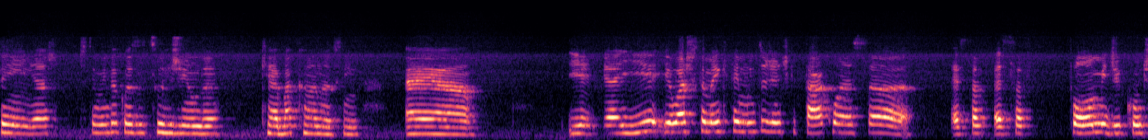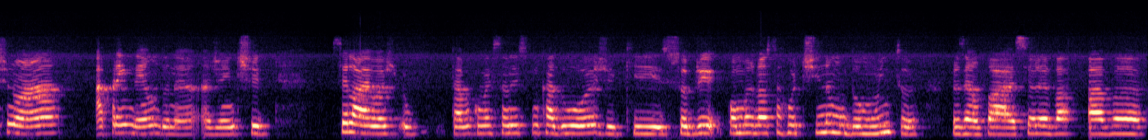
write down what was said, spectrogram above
Sim, acho que tem muita coisa surgindo que é bacana, assim. É... E, aí eu acho também que tem muita gente que tá com essa, essa, essa fome de continuar aprendendo, né? A gente, sei lá, eu, eu tava conversando isso com o Cadu hoje, que sobre como a nossa rotina mudou muito. Por exemplo, ah, se eu levava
